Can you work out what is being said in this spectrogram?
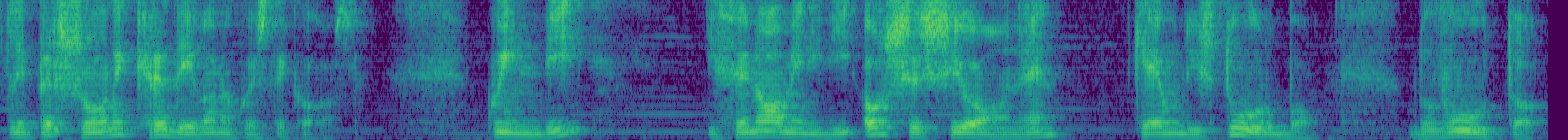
le persone credevano a queste cose. Quindi i fenomeni di ossessione, che è un disturbo dovuto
